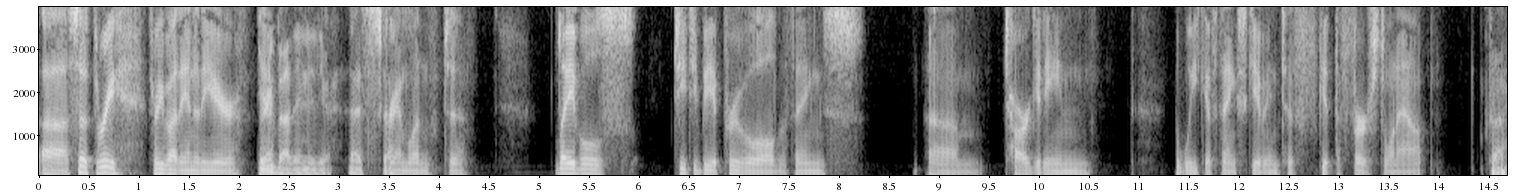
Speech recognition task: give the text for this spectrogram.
Uh, so three three by the end of the year. Three Yeah, by the end of the year. That's scrambling to labels, TTB approval, all the things. Um, targeting the week of Thanksgiving to f- get the first one out. Okay.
